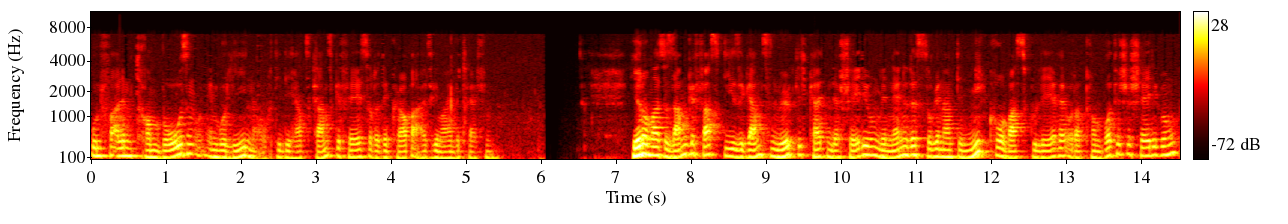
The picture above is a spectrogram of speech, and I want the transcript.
und vor allem Thrombosen und Embolien auch, die die Herzkranzgefäße oder den Körper allgemein betreffen. Hier nochmal zusammengefasst diese ganzen Möglichkeiten der Schädigung. Wir nennen das sogenannte mikrovaskuläre oder thrombotische Schädigung.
